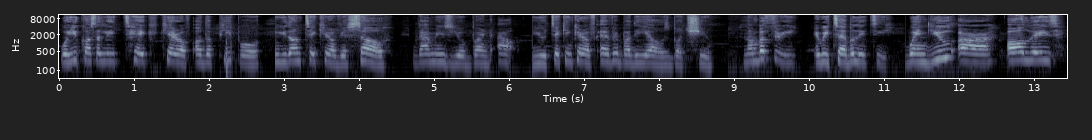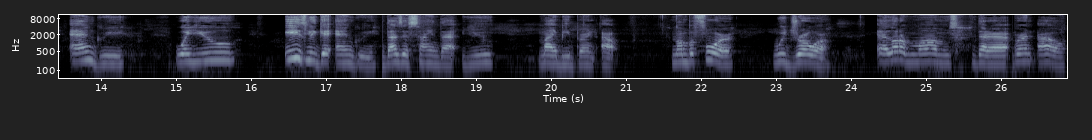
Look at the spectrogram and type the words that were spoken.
when you constantly take care of other people, you don't take care of yourself, that means you're burned out. You're taking care of everybody else but you. Number three, irritability. When you are always angry, when you easily get angry, that's a sign that you might be burnt out. Number four, withdrawal. A lot of moms that are burnt out,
